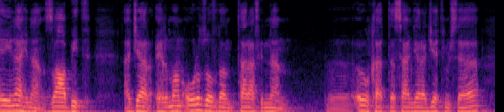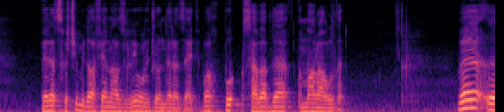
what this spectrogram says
eynəklə zabit əgər Elman Orucovdan tərəfindən ə, ön xəttə səngərə getmirsə, belə çıxır ki, Müdafiə Nazirliyi onu göndərəcəkdir. Bax, bu səbəb də maraqlıdır. Və e,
